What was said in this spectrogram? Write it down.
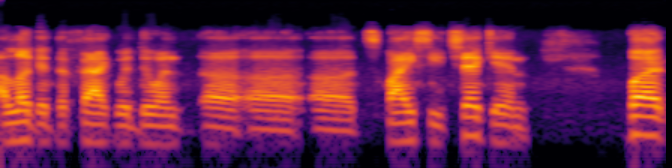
I look at the fact we're doing uh, uh, uh spicy chicken, but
